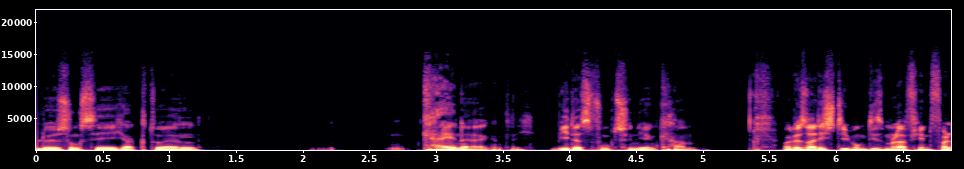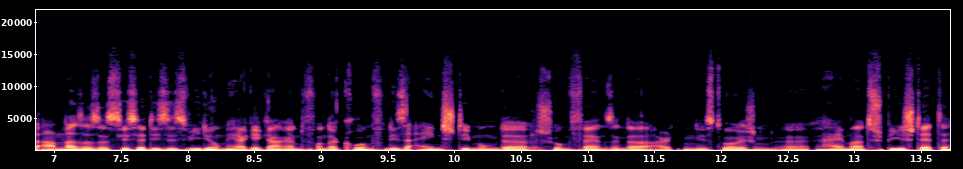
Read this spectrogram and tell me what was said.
Lösung sehe ich aktuell keine eigentlich, wie das funktionieren kann. Und es war die Stimmung diesmal auf jeden Fall anders. Also es ist ja dieses Video umhergegangen von der Kurm, von dieser Einstimmung der Schurmfans in der alten historischen äh, Heimatspielstätte.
